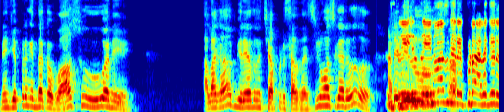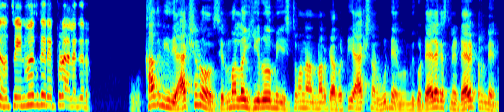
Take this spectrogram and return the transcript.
నేను చెప్పిన ఇందాక వాసు అని అలాగా మీరు ఏదైనా చెప్పండి సరదా శ్రీనివాస్ గారు అంటే శ్రీనివాస్ గారు ఎప్పుడు అలగరు. శ్రీనివాస్ గారు ఎప్పుడు అలగరు. కాదండి ఇది యాక్షన్. సినిమాలో హీరో మీ ఇష్టం అని అన్నారు కాబట్టి యాక్షన్ ఊరినే మీకు డైలాగ్ ఇస్తాను డైరెక్టర్ నేను.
